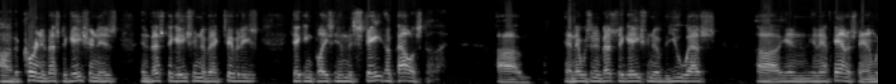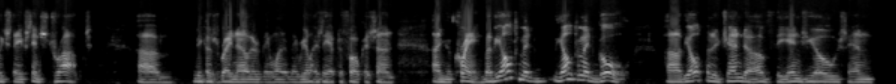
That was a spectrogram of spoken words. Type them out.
uh, the current investigation is investigation of activities taking place in the state of Palestine. Um, and there was an investigation of the U.S. Uh, in in Afghanistan, which they've since dropped um, because right now they want they realize they have to focus on on Ukraine. But the ultimate the ultimate goal, uh, the ultimate agenda of the NGOs and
